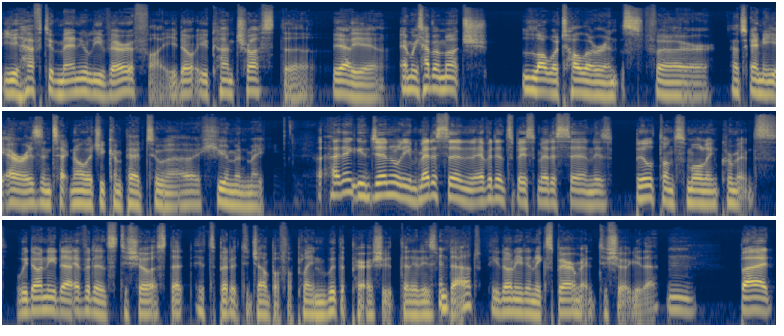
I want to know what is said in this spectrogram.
you have to manually verify. You don't, you can't trust the Yeah. the and we have a much lower tolerance for That's- any errors in technology compared to a human making. I think in generally medicine, evidence-based medicine is built on small increments. We don't need uh, evidence to show us that it's better to jump off a plane with a parachute than it is without. You don't need an experiment to show you that. But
